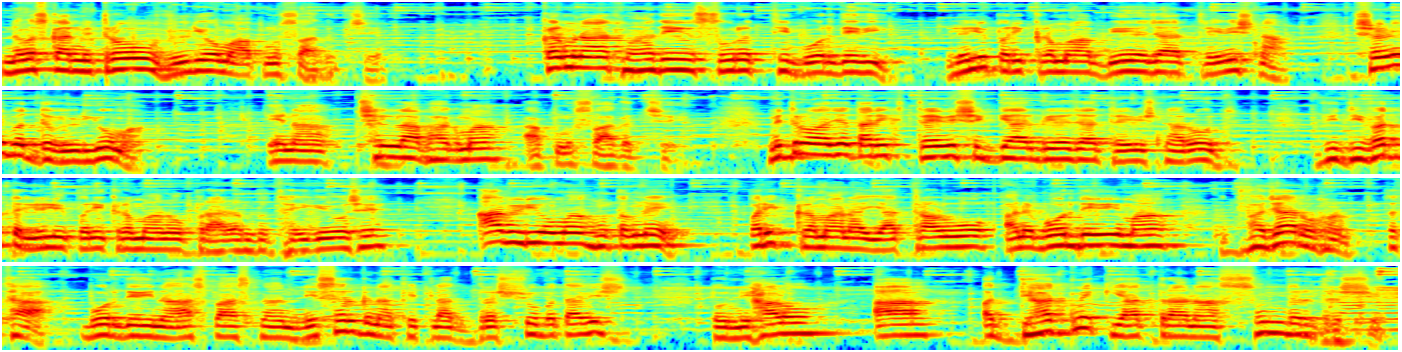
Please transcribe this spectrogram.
નમસ્કાર મિત્રો, વિડીયોમાં આપનું સ્વાગત છે. કર્મનાથ મહાદેવ સુરતથી બોરદેવી લીલી પરિક્રમા બે હજાર ત્રેવીસના શ્રેણીબદ્ધ વિડીયોમાં એના છેલ્લા ભાગમાં આપનું સ્વાગત છે. મિત્રો, આજે તારીખ ત્રેવીસ અગિયાર બે હજાર ત્રેવીસના રોજ વિધિવત લીલી પરિક્રમાનો પ્રારંભ થઈ ગયો છે. આ વિડીયોમાં હું તમને પરિક્રમાના યાત્રાળુઓ અને બોરદેવીમાં ધ્વજારોહણ તથા બોરદેવીના આસપાસના નિસર્ગના કેટલાક દ્રશ્યો બતાવીશ, તો નિહાળો આ આધ્યાત્મિક યાત્રાના સુંદર દ્રશ્યો.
